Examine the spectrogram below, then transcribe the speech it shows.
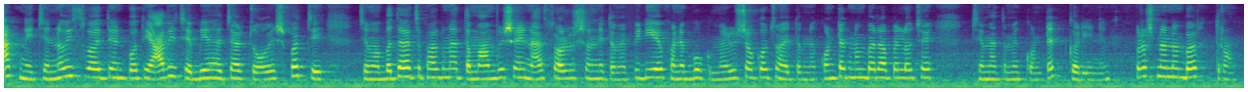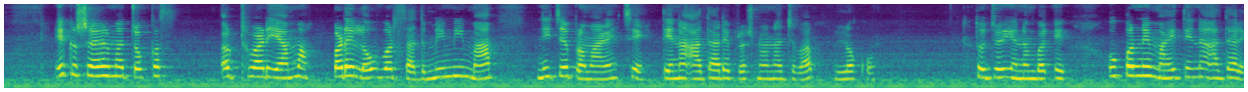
આઠની જે નવી સ્વાધ્યાયન પોથી આવી છે બે હજાર ચોવીસ પચીસ, જેમાં બધા જ ભાગના તમામ વિષયના સોલ્યુશનની તમે પીડીએફ અને બુક મેળવી શકો છો. અહીં તમને કોન્ટેક નંબર આપેલો છે, જેમાં તમે કોન્ટેક્ટ કરીને પ્રશ્ન નંબર ત્રણ. એક શહેરમાં ચોક્કસ અઠવાડિયામાં પડેલો વરસાદ મીમીમાં નીચે પ્રમાણે છે. તેના આધારે પ્રશ્નોના જવાબ લખો. તો જોઈએ નંબર એક. ઉપરની માહિતીના આધારે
